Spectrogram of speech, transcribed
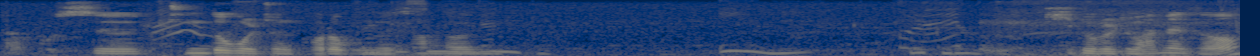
자, 보스 중독을 좀 걸어보면서 한번 기도를 좀 하면서.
